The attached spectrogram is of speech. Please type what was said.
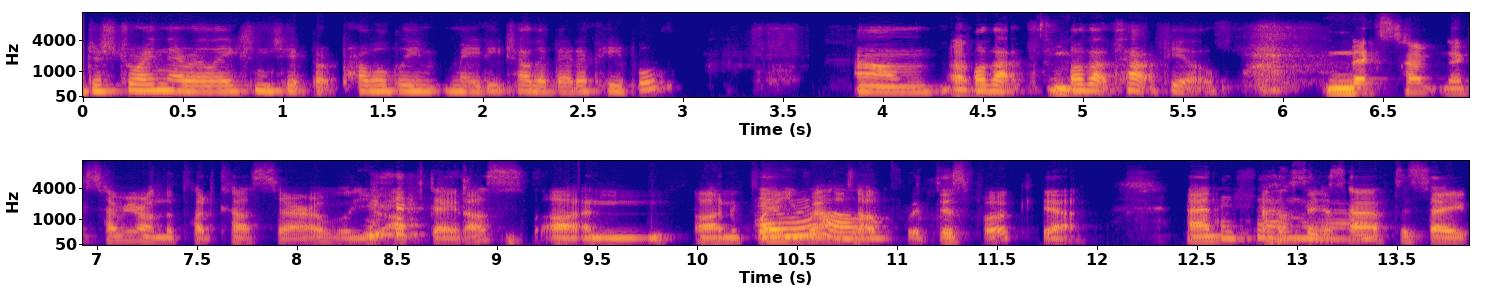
destroying their relationship but probably made each other better people. Um, um well that's well that's how it feels. Next time next time you're on the podcast, Sarah, will you update us on on where you wound up with this book? Yeah. And I, I also just have to say,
